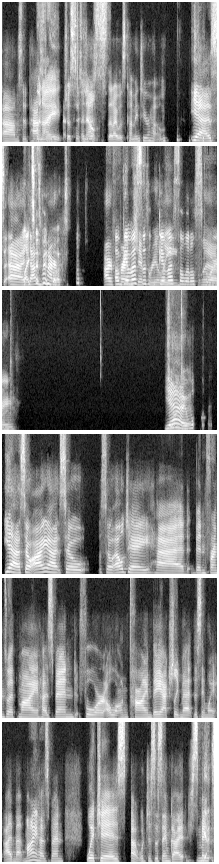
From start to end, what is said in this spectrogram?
Um so the past when I years, just it's announced that I was coming to your home, yes, uh that's had when been our, booked. our Oh, give us friendship this, really give us a little story. Do Yeah, well, yeah. So I, uh, so so LJ had been friends with my husband for a long time. They actually met the same way I met my husband, which is, uh, which is the same guy. Just made it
